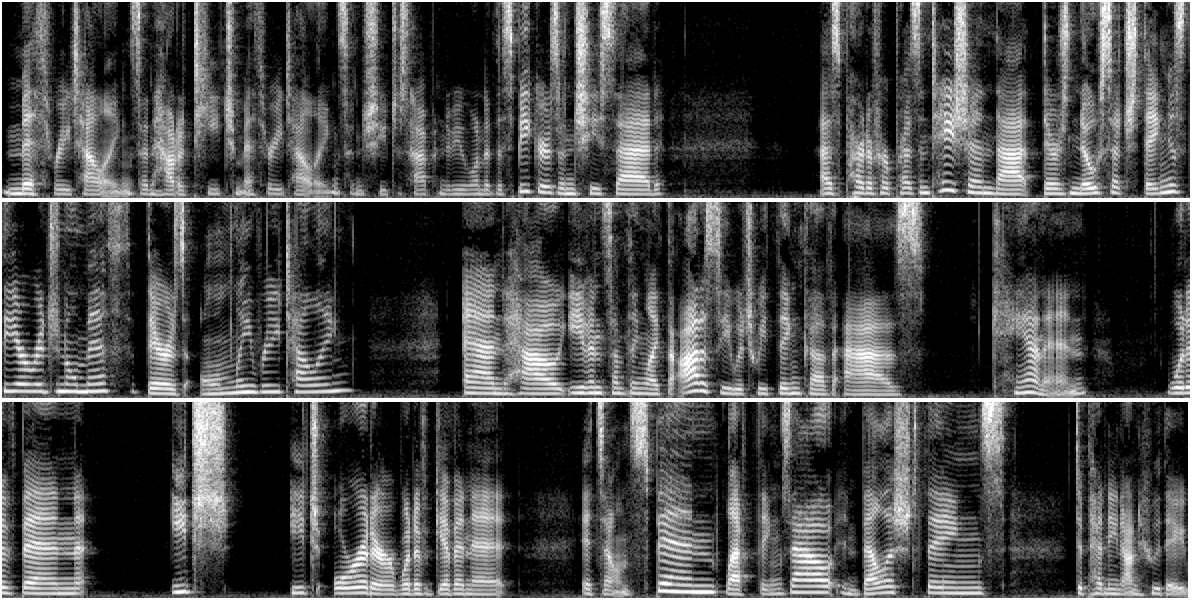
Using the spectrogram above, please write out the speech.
myth retellings and how to teach myth retellings. And she just happened to be one of the speakers. And she said, as part of her presentation, that there's no such thing as the original myth, there's only retelling. And how even something like the Odyssey, which we think of as canon, would have been each each orator would have given it its own spin, left things out, embellished things depending on who they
